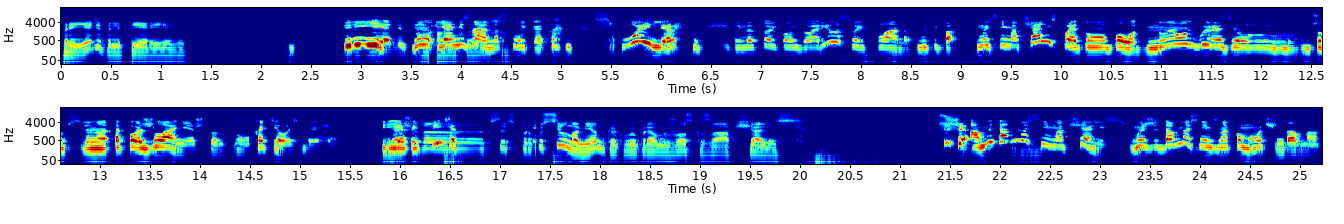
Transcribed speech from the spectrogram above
приедет или переедет? Переедет. Ну, я не знаю, насколько это спойлер, и насколько он говорил о своих планах. Ну, типа, мы с ним общались по этому поводу, ну, и он выразил, собственно, такое желание, что, ну, хотелось бы ему переехать я в Питер. кстати, пропустил момент, как вы прям жестко заобщались. Слушай, а мы давно с ним общались. Мы же давно с ним знакомы, очень давно.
